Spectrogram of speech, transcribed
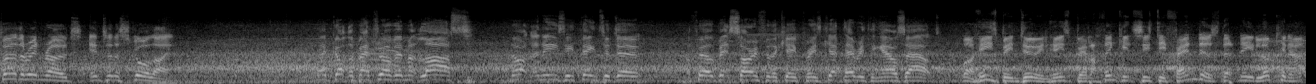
further inroads into the scoreline. They've got the better of him at last. Not an easy thing to do. I feel a bit sorry for the keeper. He's kept everything else out. Well, he's been doing his bit. I think it's his defenders that need looking at.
